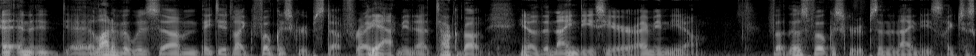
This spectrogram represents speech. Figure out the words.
and, and it, a lot of it was um, they did like focus group stuff, right? Yeah. I mean, uh, talk about you know the '90s here. I mean, you know, fo- those focus groups in the '90s like just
